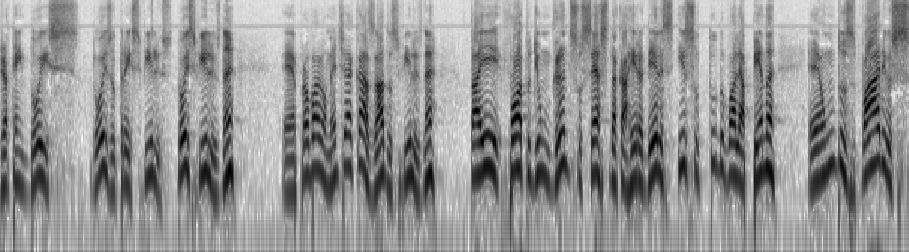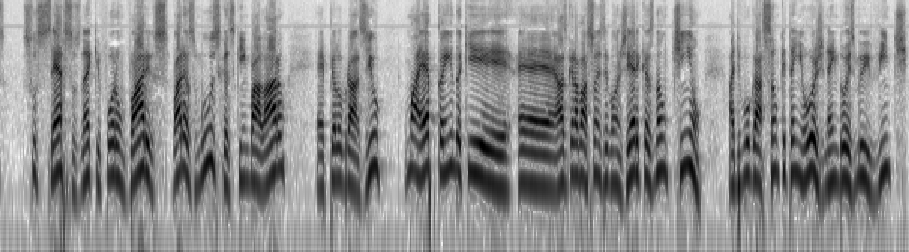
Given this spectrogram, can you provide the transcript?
já tem dois, dois ou três filhos, dois filhos, né? É, provavelmente já é casado os filhos, né? Tá aí foto de um grande sucesso da carreira deles. Isso tudo vale a pena. É um dos vários sucessos, né? Que foram vários, várias músicas que embalaram é, pelo Brasil. Uma época ainda que é, as gravações evangélicas não tinham a divulgação que tem hoje, né? Em 2020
